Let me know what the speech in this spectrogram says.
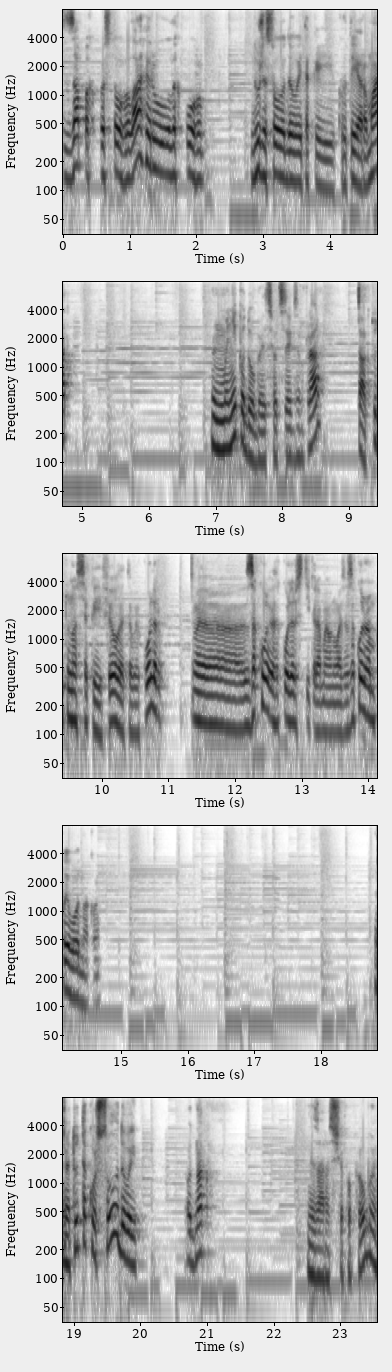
запах простого лагеру легкого, дуже солодовий такий крутий аромат. Мені подобається цей екземпляр. Так, тут у нас який фіолетовий колір. За колір стікера маю на увазі. За кольором пиво однакове. Тут також солодовий, однак. Я зараз ще попробую.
